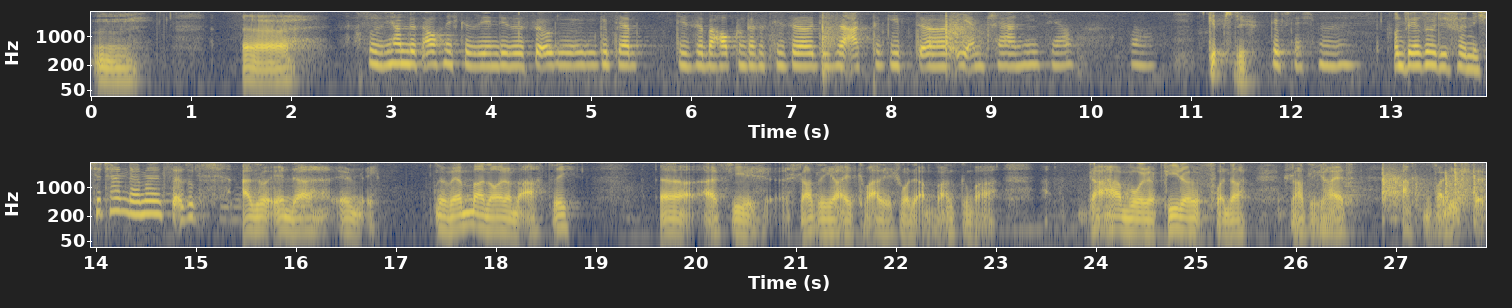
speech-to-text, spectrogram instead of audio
Mhm. Äh, Ach so, Sie haben das auch nicht gesehen. Dieses äh, gibt ja diese Behauptung, dass es diese, diese Akte gibt, äh, EM Czernis, ja. Gibt's nicht. Gibt's nicht. Hm. Und wer soll die vernichtet haben damals? Also, also in der im November 89, äh, als die Staatssicherheit quasi schon am Banken war, da haben wohl viele von der Staatssicherheit Akten vernichtet,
